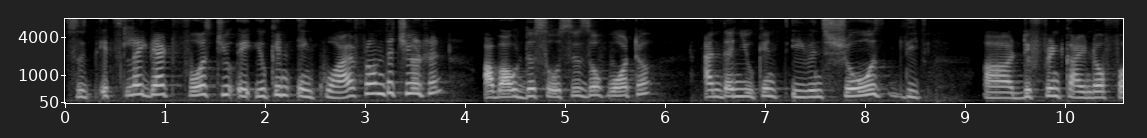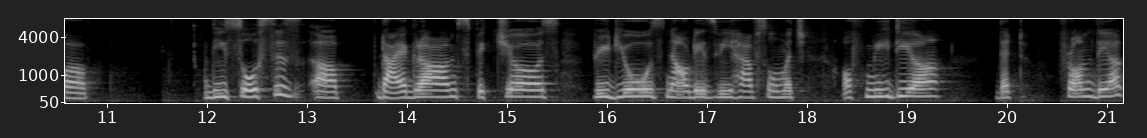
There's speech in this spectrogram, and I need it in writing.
So, it is like that first you, you can inquire from the children about the sources of water and then you can even show the uh, different kind of uh, these sources, uh, diagrams, pictures, videos. Nowadays we have so much of media that from there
